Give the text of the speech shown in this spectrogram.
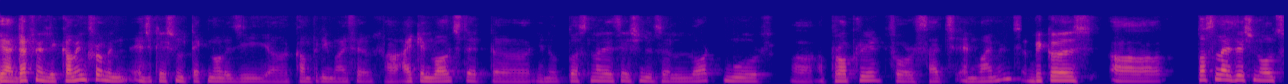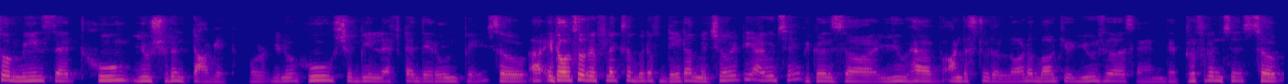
Yeah, definitely. Coming from an educational technology uh, company myself, uh, I can vouch that uh, you know personalization is a lot more uh, appropriate for such environments because uh, personalization also means that whom you shouldn't target or you know who should be left at their own pace so uh, it also reflects a bit of data maturity i would say because you have understood a lot about your users and their preferences so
